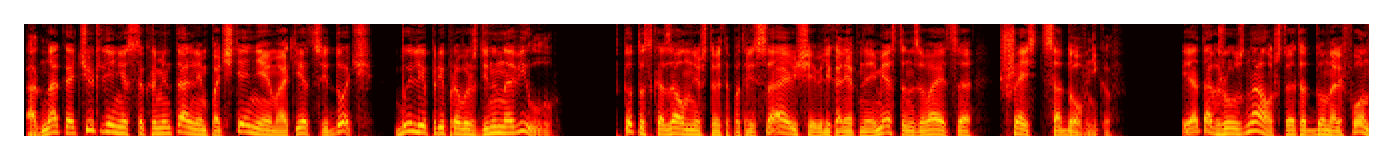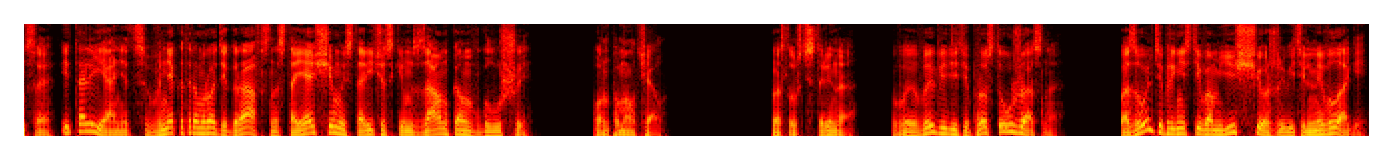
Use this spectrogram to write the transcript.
Однако чуть ли не с сакраментальным почтением отец и дочь были припровождены на виллу. Кто-то сказал мне, что это потрясающее, великолепное место называется «Шесть садовников». Я также узнал, что этот Дон Альфонсо – итальянец, в некотором роде граф с настоящим историческим замком в глуши. Он помолчал. «Послушайте, старина, вы выглядите просто ужасно. Позвольте принести вам еще живительной влаги».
